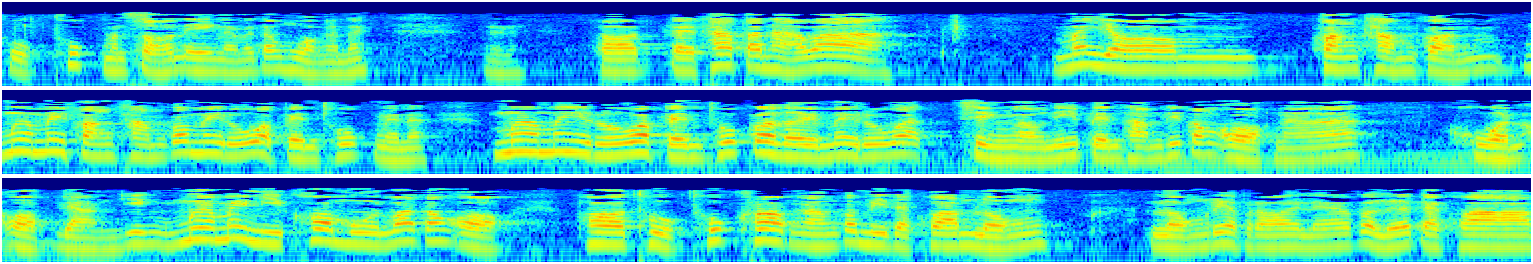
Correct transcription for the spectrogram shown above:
ถูกทุกมันสอนเองแหละไม่ต้องห่วงกันนะแต่ถ้าปัญหาว่าไม่ยอม ฟังธรรมก่อน เมื่อไม่ฟังธรรมก็ไม่รู้ว่าเป็นทุกข์เนี่ยนะเมื่อไม่รู้ว่าเป็นทุกข์ก็เลย ไม่รู้ว่าสิ่งเหล่านี้เป็นธรรมที่ต้องออกนะ ควรออกอย่างยิ่ง เมื่อไม่มีข้อมูลว่าต้องออก พอถูกทุกข์ครอบงำก็มีแต่ความหลงหลงเรียบร้อยแล้ว ก็เหลือแต่ความ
